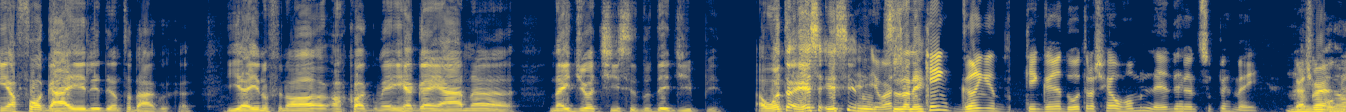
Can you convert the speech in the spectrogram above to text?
ia afogar ele dentro d'água, cara. E aí no final o Aquaman ia ganhar na, na idiotice do The Deep. A outra, esse, esse não eu precisa acho nem. que quem ganha, do- quem ganha do outro acho que é o Homelander ganhando do Superman. Eu Não acho ganha, que o não.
